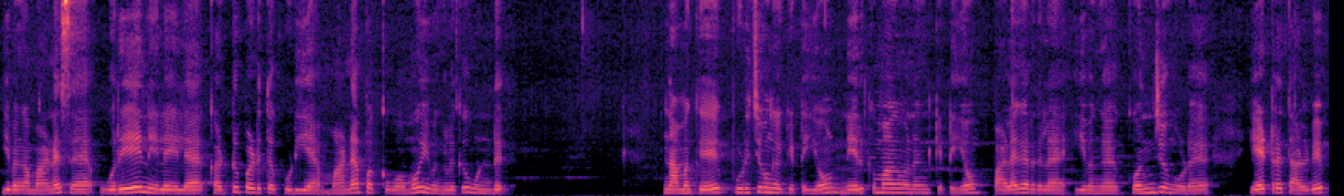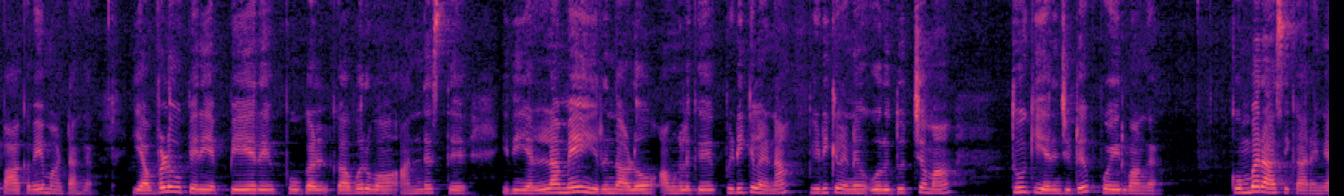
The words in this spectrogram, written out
இவங்க மனசை ஒரே நிலையில் கட்டுப்படுத்தக்கூடிய மனப்பக்குவமும் இவங்களுக்கு உண்டு. நமக்கு பிடிச்சவங்க கிட்டேயும் நெருக்கமாகவங்க கிட்டேயும் பழகிறதுல இவங்க கொஞ்சம் கூட ஏற்றத்தாழ்வே பார்க்கவே மாட்டாங்க. எவ்வளவு பெரிய பேர் புகழ் கௌரவம் அந்தஸ்து இது எல்லாமே இருந்தாலும் அவங்களுக்கு பிடிக்கலைன்னா பிடிக்கலைன்னு ஒரு துச்சமாக தூக்கி எறிஞ்சிட்டு போயிடுவாங்க கும்பராசிக்காரங்க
